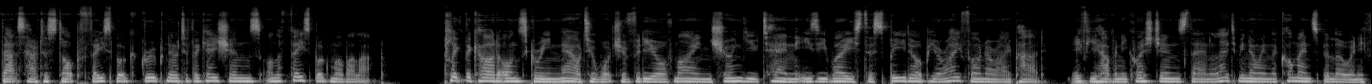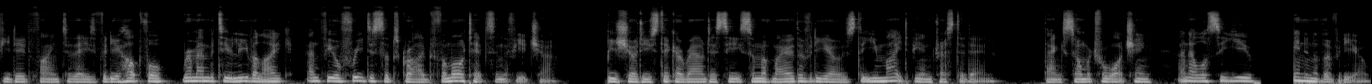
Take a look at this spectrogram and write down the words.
That's how to stop Facebook group notifications on the Facebook mobile app. Click the card on screen now to watch a video of mine showing you 10 easy ways to speed up your iPhone or iPad. If you have any questions, then let me know in the comments below and if you did find today's video helpful, remember to leave a like and feel free to subscribe for more tips in the future. Be sure to stick around to see some of my other videos that you might be interested in. Thanks so much for watching and I will see you in another video.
